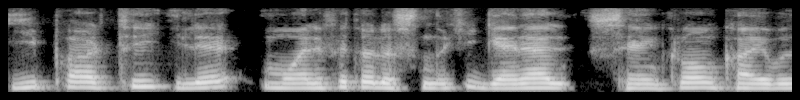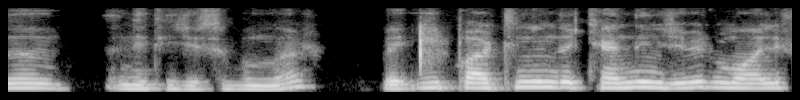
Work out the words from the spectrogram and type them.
İyi Parti ile muhalefet arasındaki genel senkron kaybının neticesi bunlar. Ve İyi Parti'nin de kendince bir muhalif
